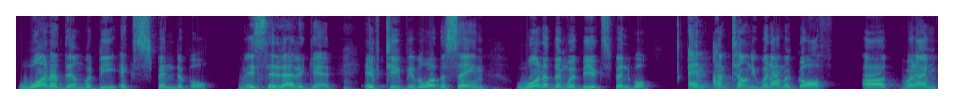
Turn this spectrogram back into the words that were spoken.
one of them would be expendable. Let me say that again. If two people are the same, one of them would be expendable. And I'm telling you, when I'm a golf, uh, when I'm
